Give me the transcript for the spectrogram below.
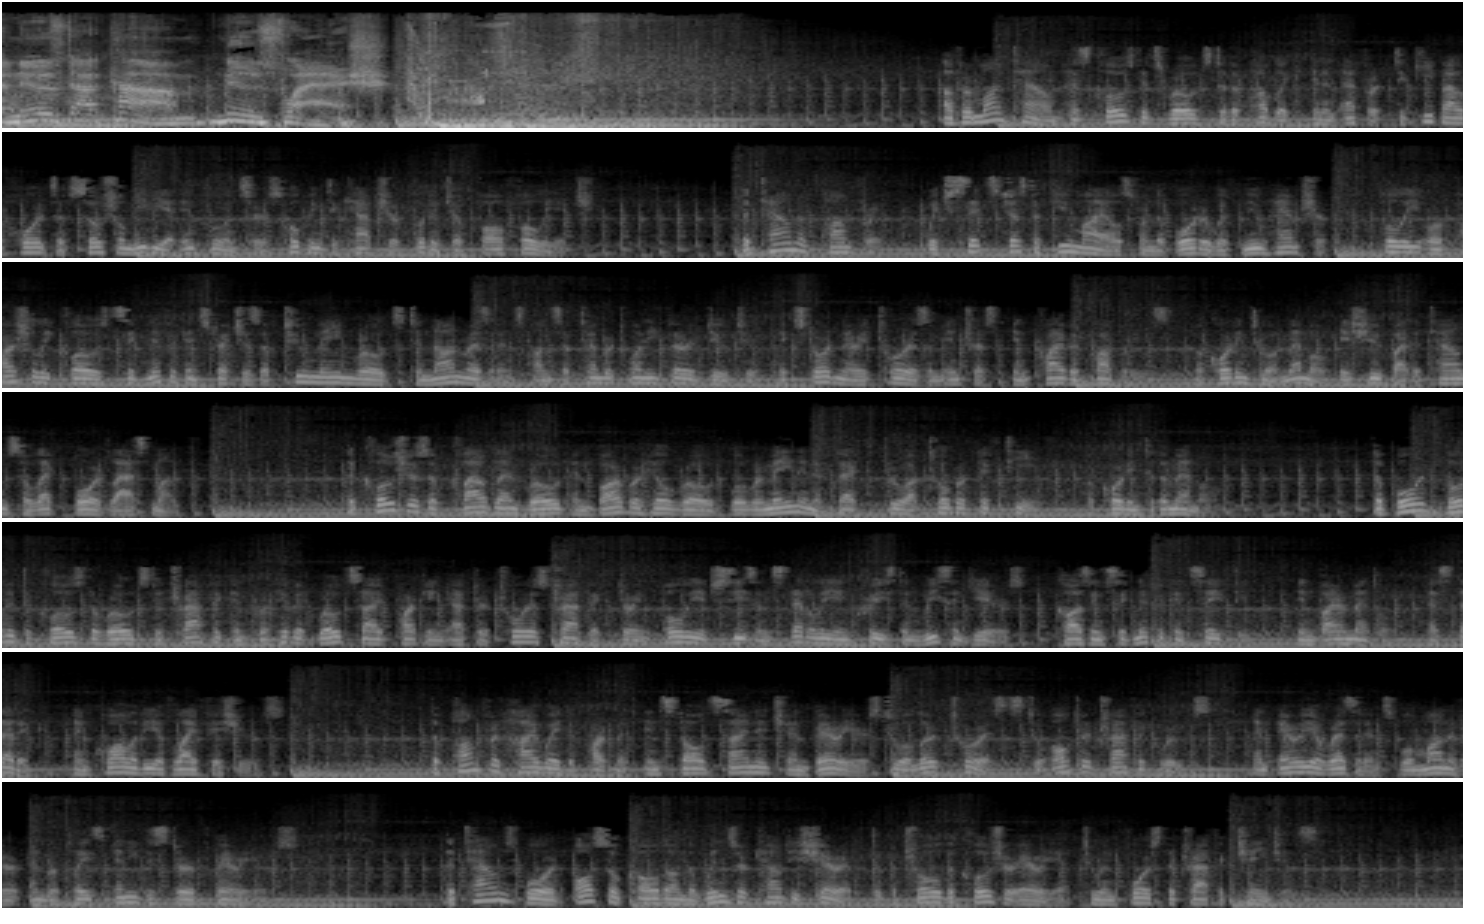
This is a news flash. A Vermont town has closed its roads to the public in an effort to keep out hordes of social media influencers hoping to capture footage of fall foliage. The town of Pomfret, which sits just a few miles from the border with New Hampshire, fully or partially closed significant stretches of two main roads to non-residents on September 23 due to extraordinary tourism interest in private properties, according to a memo issued by the town select board last month. The closures of Cloudland Road and Barber Hill Road will remain in effect through October 15, according to the memo. The board voted to close the roads to traffic and prohibit roadside parking after tourist traffic during foliage season steadily increased in recent years, causing significant safety, environmental, aesthetic, and quality of life issues. The Pomfret Highway Department installed signage and barriers to alert tourists to altered traffic routes, and area residents will monitor and replace any disturbed barriers. The town's board also called on the Windsor County Sheriff to patrol the closure area to enforce the traffic changes.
